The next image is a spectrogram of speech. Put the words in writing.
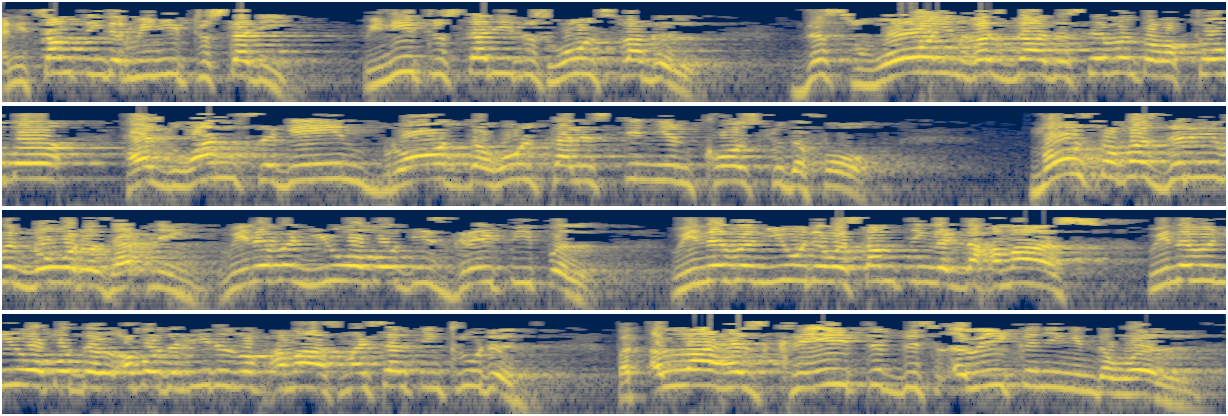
And it's something that we need to study. We need to study this whole struggle. This war in Gaza, the 7th of October, has once again brought the whole Palestinian cause to the fore. Most of us didn't even know what was happening. We never knew about these great people. We never knew there was something like the Hamas. We never knew about the, about the leaders of Hamas, myself included. But Allah has created this awakening in the world.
